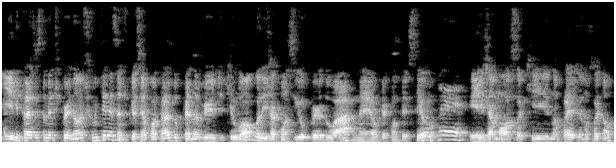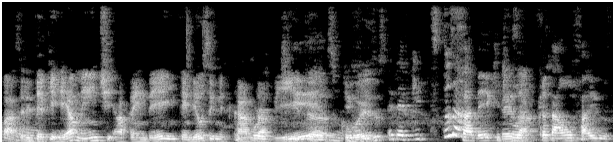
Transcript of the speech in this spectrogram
E ele traz de perdão, eu acho muito interessante, porque assim, ao contrário do Pena Verde, que logo ele já conseguiu perdoar né, o que aconteceu, É, ele já mostra que no prédio não foi tão fácil. Ele É. teve que realmente aprender e entender o significado Por da vida, as coisas. ele teve que estudar. Saber que, tipo, Exato. cada um faz.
